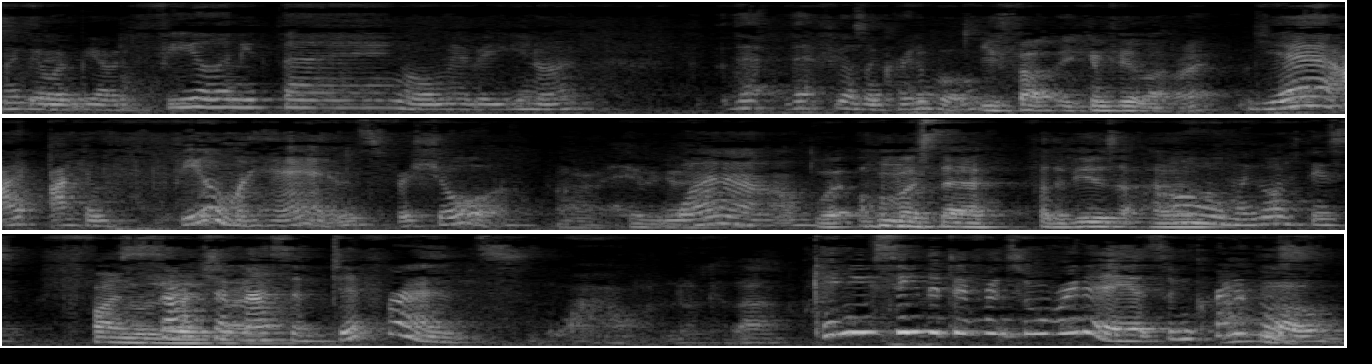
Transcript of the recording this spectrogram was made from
maybe I wouldn't be able to feel anything, or maybe you know, that that feels incredible. You felt you can feel that, right? Yeah, I, I can feel my hands for sure. All right. Here we go. Wow. We're almost there for the viewers at home. Oh my gosh, there's Final such a right now. massive difference. Wow. Look at that. Can you see the difference already? It's incredible.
